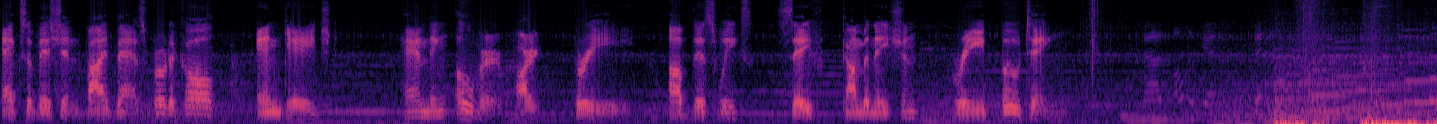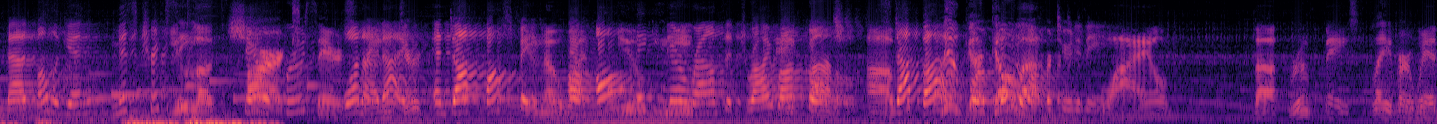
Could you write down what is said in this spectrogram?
Exhibition bypass protocol engaged. Handing over part three of this week's safe combination rebooting. Mad Mulligan, Miss Trixie, Sheriff Bruce, there, One-Eyed Ike, and Doc Phosphate You know are all you making their rounds at Dry Rock Gulch. Stop by for a photo opportunity. Wild. The fruit-based flavor with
